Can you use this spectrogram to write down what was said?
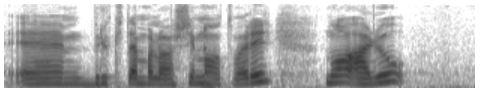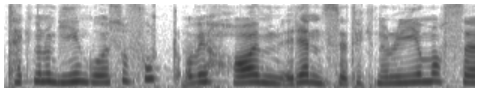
eh, brukt emballasje i matvarer. Nå er det jo Teknologien går så fort, og vi har renseteknologi og masse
